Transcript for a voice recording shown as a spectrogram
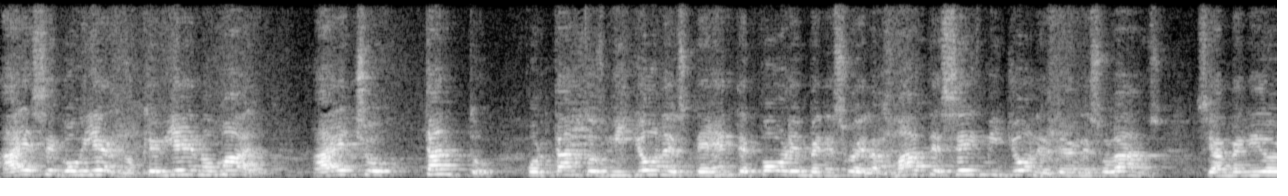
a ese gobierno que bien o mal ha hecho tanto por tantos millones de gente pobre en Venezuela. Más de 6 millones de venezolanos se han venido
